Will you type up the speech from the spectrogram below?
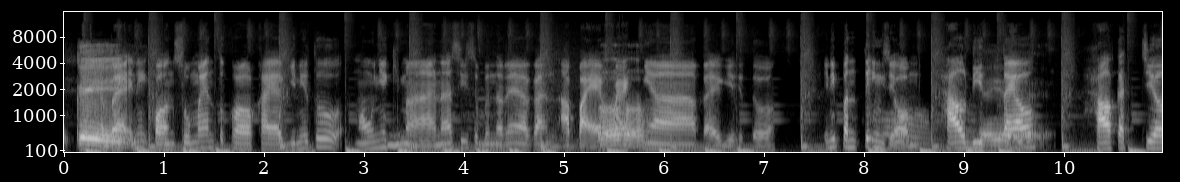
Oke. Sampai ini konsumen tuh kalau kayak gini tuh maunya gimana sih sebenarnya ya kan? Apa ah, ah. efeknya kayak gitu. Ini penting sih Om. Oh, Hal Iya, iya, detail iya, iya. hal kecil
